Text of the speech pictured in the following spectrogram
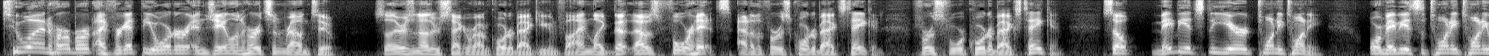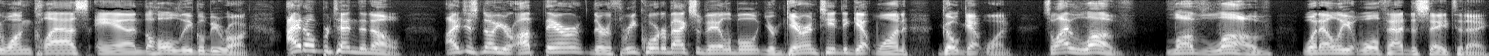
Tua, and Herbert. I forget the order, and Jalen Hurts in round two. So there's another second round quarterback you can find. Like that, that was four hits out of the first quarterbacks taken, first four quarterbacks taken. So maybe it's the year 2020, or maybe it's the 2021 class, and the whole league will be wrong. I don't pretend to know. I just know you're up there. There are three quarterbacks available. You're guaranteed to get one. Go get one. So I love, love, love what Eliot Wolf had to say today.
